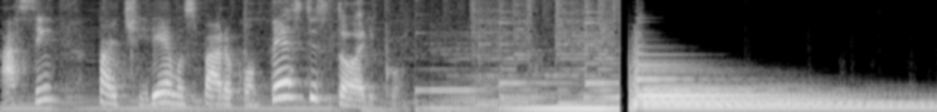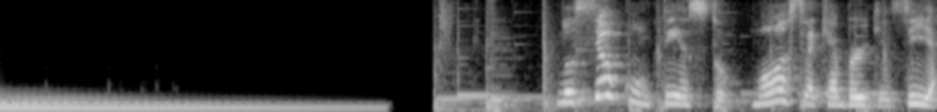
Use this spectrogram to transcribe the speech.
Assim, partiremos para o contexto histórico. No seu contexto, mostra que a burguesia,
